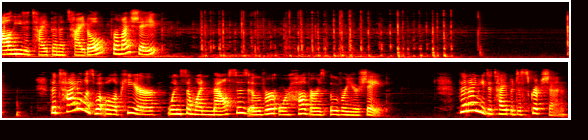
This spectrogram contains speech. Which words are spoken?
I'll need to type in a title for my shape The title is what will appear when someone mouses over or hovers over your shape. Then I need to type a description.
